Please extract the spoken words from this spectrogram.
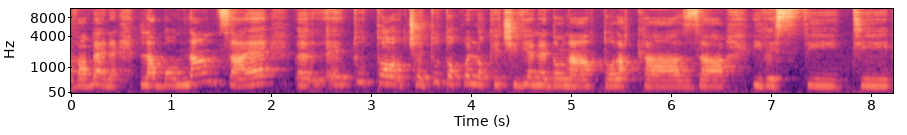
va bene? L'abbondanza è, eh, è tutto, cioè tutto quello che ci viene donato, la casa, i vestiti,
